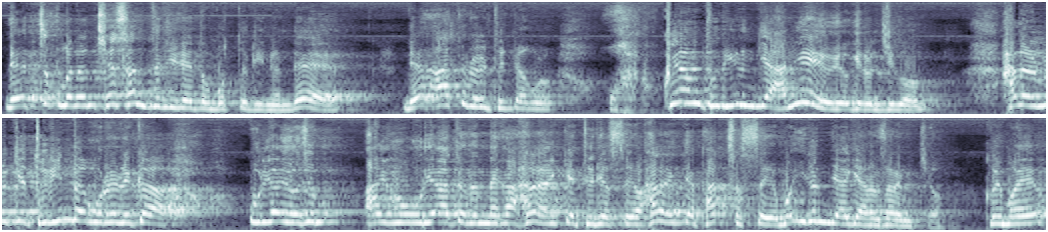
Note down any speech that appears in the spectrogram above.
내 조그마한 재산 드리래도 못 드리는데 내 아들을 드리라고 와, 그냥 드리는 게 아니에요 여기는 지금 하나님께 드린다고 그러니까 우리가 요즘 아이고 우리 아들은 내가 하나님께 드렸어요 하나님께 바쳤어요 뭐 이런 이야기 하는 사람 있죠 그게 뭐예요?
